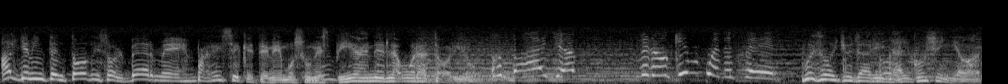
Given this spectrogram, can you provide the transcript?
Alguien intentó disolverme. Parece que tenemos un espía en el laboratorio. Oh, vaya. Pero, ¿quién puede ser? ¿Puedo ayudar en algo, señor?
